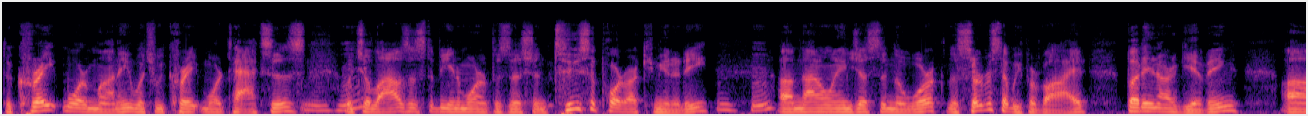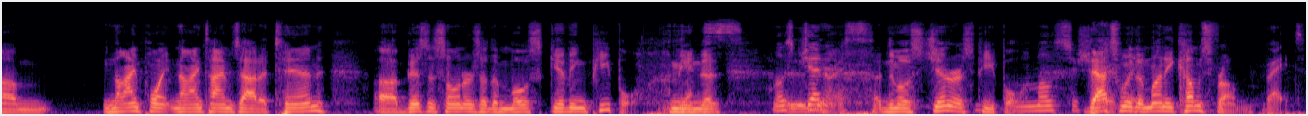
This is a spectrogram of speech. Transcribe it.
to create more money, which we create more taxes, Mm-hmm. which allows us to be in a more position to support our community, Mm-hmm. um, not only just in the work, the service that we provide, but in our giving. Um, 9.9 times out of 10, uh, business owners are the most giving people. I mean, Yes. the, Most uh, generous. the most generous people. Most That's where the money comes from. Right.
